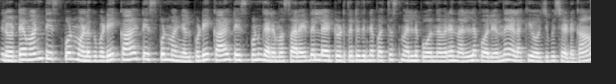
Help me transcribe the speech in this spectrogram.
ഇതിലോട്ട് വൺ ടീസ്പൂൺ മുളക് പൊടി കാൽ ടീസ്പൂൺ മഞ്ഞൾപ്പൊടി കാൽ ടീസ്പൂൺ ഗരം മസാല. ഇതെല്ലാം ഇട്ട് കൊടുത്തിട്ട് ഇതിന്റെ പച്ച സ്മെല്ല് പോകുന്നവരെ നല്ല പോലെ ഒന്ന് ഇളക്കി യോജിപ്പിച്ചെടുക്കാം.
